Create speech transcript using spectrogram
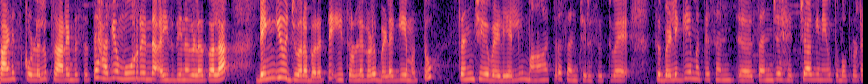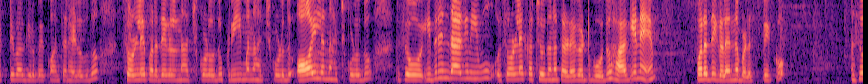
ಕಾಣಿಸಿಕೊಳ್ಳಲು ಪ್ರಾರಂಭಿಸುತ್ತೆ. ಹಾಗೆ ಮೂರರಿಂದ ಐದು ದಿನಗಳ ಕಾಲ ಡೆಂಗ್ಯೂ ಜ್ವರ ಬರುತ್ತೆ. ಈ ಸೊಳ್ಳೆಗಳು ಬೆಳಗ್ಗೆ ಮತ್ತು ಸಂಜೆಯ ವೇಳೆಯಲ್ಲಿ ಮಾತ್ರ ಸಂಚರಿಸುತ್ತವೆ. ಸೊ ಬೆಳಿಗ್ಗೆ ಮತ್ತು ಸಂಜೆ ಹೆಚ್ಚಾಗಿ ನೀವು ತುಂಬ ಪ್ರೊಟೆಕ್ಟಿವ್ ಆಗಿರಬೇಕು ಅಂತ ಹೇಳುವುದು. ಸೊಳ್ಳೆ ಪರದೆಗಳನ್ನು ಹಚ್ಕೊಳ್ಳೋದು ಕ್ರೀಮನ್ನು ಹಚ್ಕೊಳ್ಳೋದು ಆಯಿಲನ್ನು ಹಚ್ಕೊಳ್ಳೋದು. ಸೊ ಇದರಿಂದಾಗಿ ನೀವು ಸೊಳ್ಳೆ ಕಚ್ಚೋದನ್ನು ತಡೆಗಟ್ಟಬಹುದು ಹಾಗೆಯೇ ಪರದೆಗಳನ್ನು ಬಳಸಬೇಕು. ಸೊ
